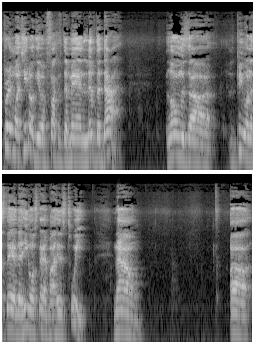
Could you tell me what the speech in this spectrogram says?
pretty much he don't give a fuck if the man lived or died. Long as uh, people understand that he gonna stand by his tweet. Now, uh,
